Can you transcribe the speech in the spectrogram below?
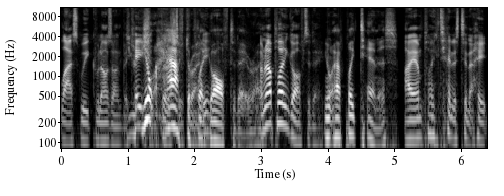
last week when I was on vacation. you don't have to play golf today, right? I'm not playing golf today. You don't have to play tennis. I am playing tennis tonight.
